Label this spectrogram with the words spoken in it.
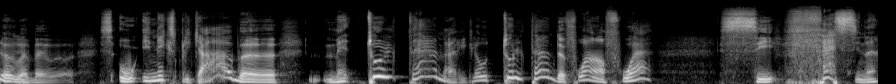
là, ben, euh, ou inexplicable, euh, mais tout le temps, Marie-Claude, tout le temps, de fois en fois, c'est fascinant.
